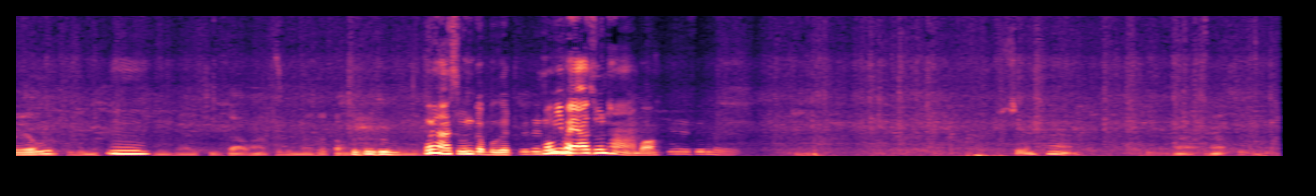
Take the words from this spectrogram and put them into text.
แล้วศูนย์อืมมีไงสี่เก้าห้าศูนย์มันก็ต้องโอ้ยหาศูนย์กับเบิดบ่มีใครเอาศูนย์หาบ่ศูนย์ห้าห้าห้าศูนย์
